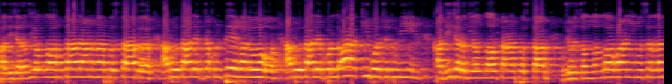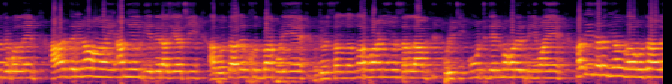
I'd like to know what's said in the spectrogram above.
খাদিজা রাদিয়াল্লাহু তাআলা আনহার প্রস্তাব, আবু তালেব যখন পেয়ে গেল, আবু তালেব বলল আ কি বলছো তুমি? খাদিজা রাদিয়াল্লাহু তাআলা প্রস্তাব, হুজুর সাল্লাল্লাহু আলাইহি ওয়াসাল্লামকে বললেন, আর দেরি নয়, আমি এই বিয়েতে রাজি আছি। আবু তালেব খুতবা পড়িয়ে হুজুর সাল্লাল্লাহু আলাইহি ওয়াসাল্লাম কুড়িটি উট দেন মহরের বিনিময়ে খাদিজা রাদিয়াল্লাহু তাআলা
